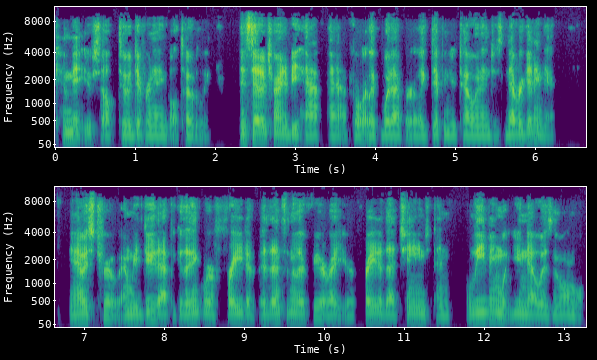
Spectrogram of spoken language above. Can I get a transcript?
commit yourself to a different angle totally. Instead of trying to be half half or like whatever like dipping your toe in and just never getting there. You know it's true and we do that because i think we're afraid of that's another fear right? You're afraid of that change and leaving what you know is normal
